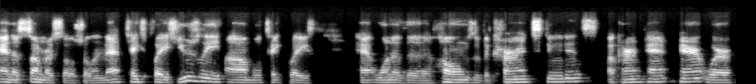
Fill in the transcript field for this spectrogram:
and a summer social. And that takes place, usually um, will take place at one of the homes of the current students, a current parent, where,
